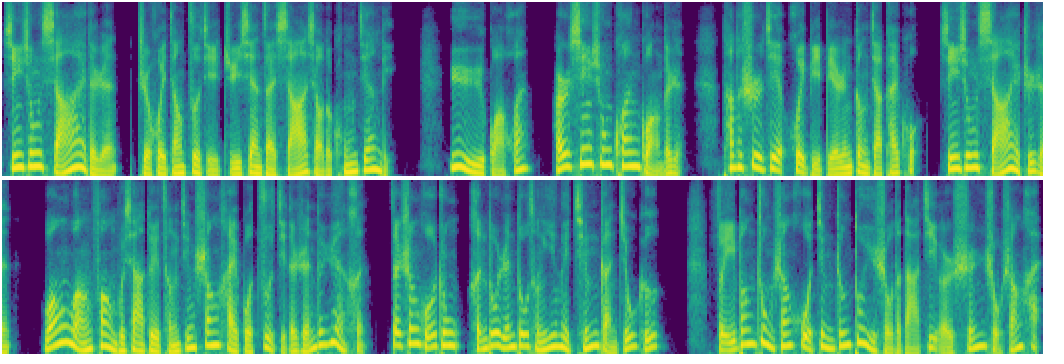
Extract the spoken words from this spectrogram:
心胸狭隘的人只会将自己局限在狭小的空间里，郁郁寡欢；而心胸宽广的人，他的世界会比别人更加开阔。心胸狭隘之人，往往放不下对曾经伤害过自己的人的怨恨。在生活中，很多人都曾因为情感纠葛、诽谤、重伤或竞争对手的打击而深受伤害，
